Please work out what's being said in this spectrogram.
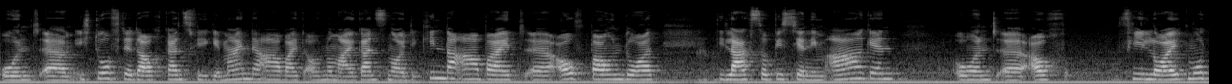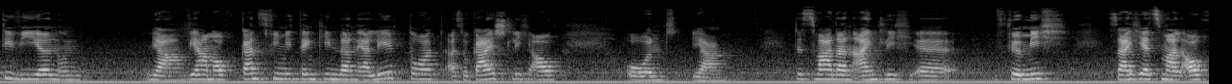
Und ähm, ich durfte da auch ganz viel Gemeindearbeit, auch nochmal ganz neu die Kinderarbeit äh, aufbauen dort. die lag so ein bisschen im Argen und äh, auch viel Leute motivieren und ja, wir haben auch ganz viel mit den Kindern erlebt dort, also geistlich auch. Und ja, das war dann eigentlich äh, für mich, sage ich jetzt mal auch,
